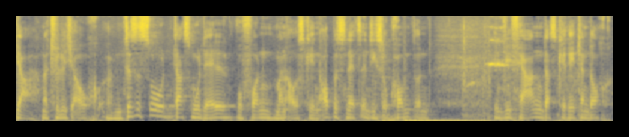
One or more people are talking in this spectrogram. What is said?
ja, natürlich auch, ähm, das ist so das Modell, wovon man ausgehen, ob es letztendlich so kommt und inwiefern das Gerät dann doch.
